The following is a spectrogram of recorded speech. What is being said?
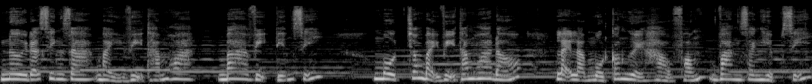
Nơi đã sinh ra bảy vị thám hoa, Ba vị tiến sĩ một trong bảy vị tham hoa đó Lại là một con người hào phóng, vang danh hiệp sĩ.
